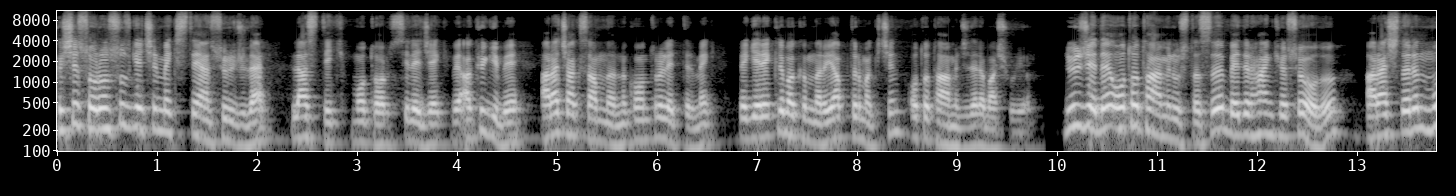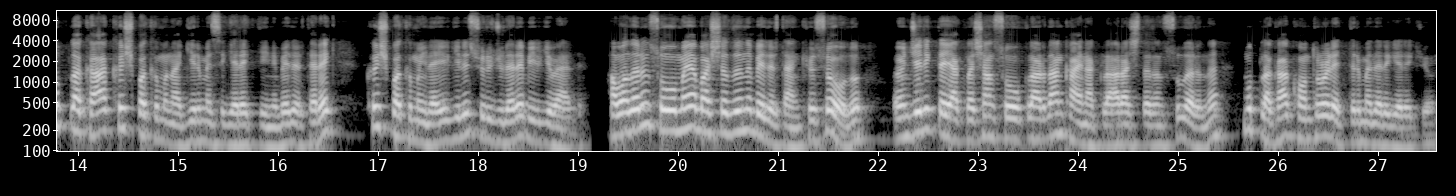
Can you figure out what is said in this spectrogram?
Kışı sorunsuz geçirmek isteyen sürücüler lastik, motor, silecek ve akü gibi araç aksamlarını kontrol ettirmek ve gerekli bakımları yaptırmak için oto tamircilere başvuruyor. Düzce'de oto tamir ustası Bedirhan Köseoğlu, araçların mutlaka kış bakımına girmesi gerektiğini belirterek kış bakımıyla ilgili sürücülere bilgi verdi. Havaların soğumaya başladığını belirten Köseoğlu, öncelikle yaklaşan soğuklardan kaynaklı araçların sularını mutlaka kontrol ettirmeleri gerekiyor.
